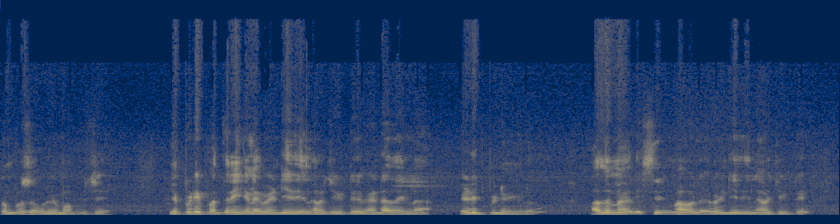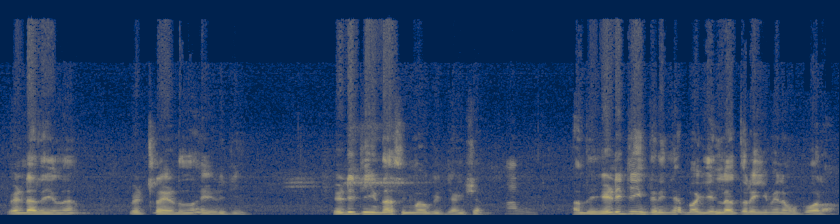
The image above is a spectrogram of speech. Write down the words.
ரொம்ப சௌகரியமாக போச்சு. எப்படி பத்திரிகையில் வேண்டியதையெல்லாம் வச்சுக்கிட்டு வேண்டாதையெல்லாம் எடிட் பண்ணுவீங்களோ அது மாதிரி சினிமாவில் வேண்டியதையெல்லாம் வச்சுக்கிட்டு வேண்டாதையெல்லாம் வெட்டுற இடம் தான் எடிட்டிங் எடிட்டிங் தான் சினிமாவுக்கு ஜங்ஷன் அந்த எடிட்டிங் தெரிஞ்சால் பாக்கி எல்லா துறைக்குமே நம்ம போகலாம்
